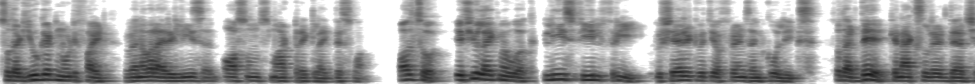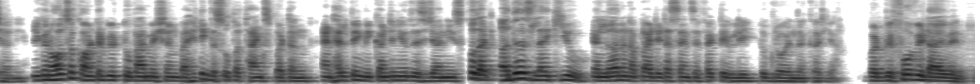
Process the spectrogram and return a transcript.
so that you get notified whenever I release an awesome smart trick like this one. Also, if you like my work, please feel free to share it with your friends and colleagues so that they can accelerate their journey. You can also contribute to my mission by hitting the super thanks button and helping me continue this journey so that others like you can learn and apply data science effectively to grow in their career. But before we dive in,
